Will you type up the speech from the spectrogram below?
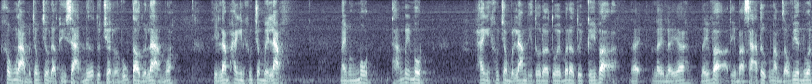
không làm ở trong trường đại thủy sản nữa tôi chuyển vào Vũng Tàu tôi làm đúng không? Thì năm 2015 ngày mùng 1 tháng 11 2015 thì tôi tôi bắt đầu tôi cưới vợ. Đấy lấy lấy à, lấy vợ thì bà xã tôi cũng làm giáo viên luôn.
